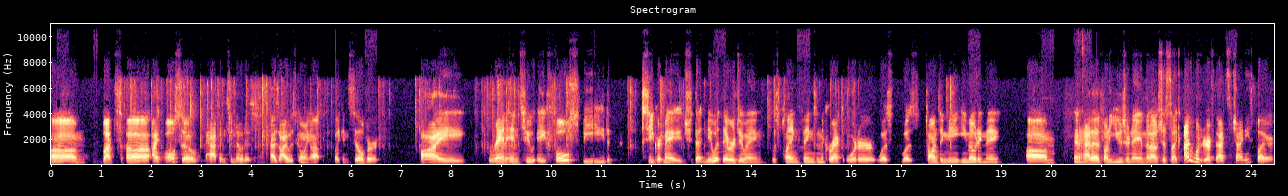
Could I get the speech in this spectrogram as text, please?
Um, but uh, I also happened to notice as I was going up, like in silver, I ran into a full speed secret mage that knew what they were doing, was playing things in the correct order, was was taunting me, emoting me, um, and had a funny username that I was just like, I wonder if that's a Chinese player.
